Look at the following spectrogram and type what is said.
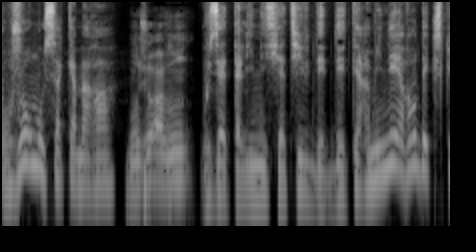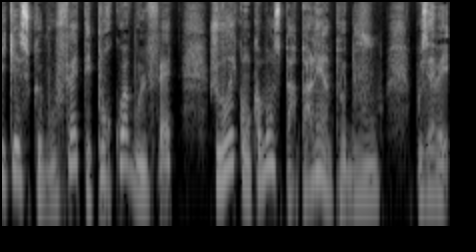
Bonjour Moussa Kamara. Bonjour à vous. Vous êtes à l'initiative des déterminés. Avant d'expliquer ce que vous faites et pourquoi vous le faites, je voudrais qu'on commence par parler un peu de vous. Vous avez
